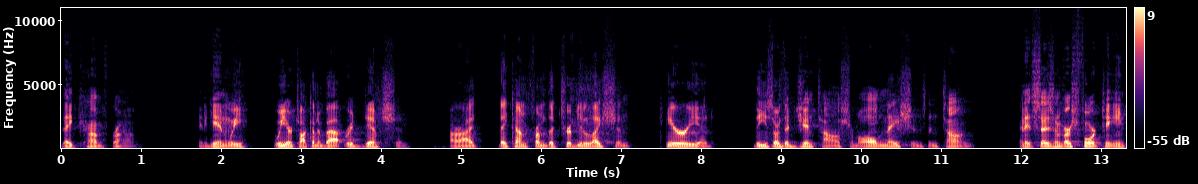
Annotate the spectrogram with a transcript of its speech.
they come from? And again, we, we are talking about redemption. All right. They come from the tribulation period. These are the Gentiles from all nations and tongues. And it says in verse 14,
